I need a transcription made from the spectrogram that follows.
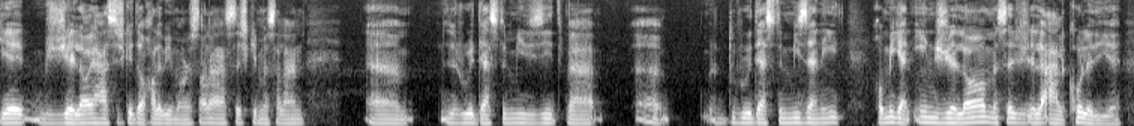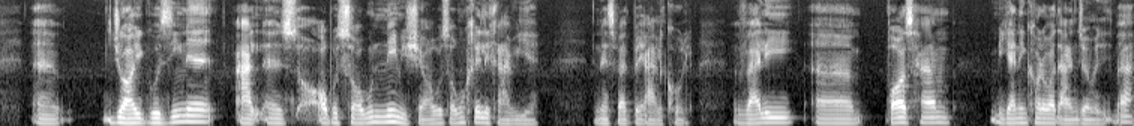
یه ژلای هستش که داخل بیمارستان هستش که مثلا روی دست میریزید و روی دست می‌زنید. خب میگن این ژلا مثل ژل الکل دیگه. جایگزین آب و صابون نمیشه. آب و صابون خیلی قویه نسبت به الکل. ولی باز هم میگن این کار رو باید انجام بدید. و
